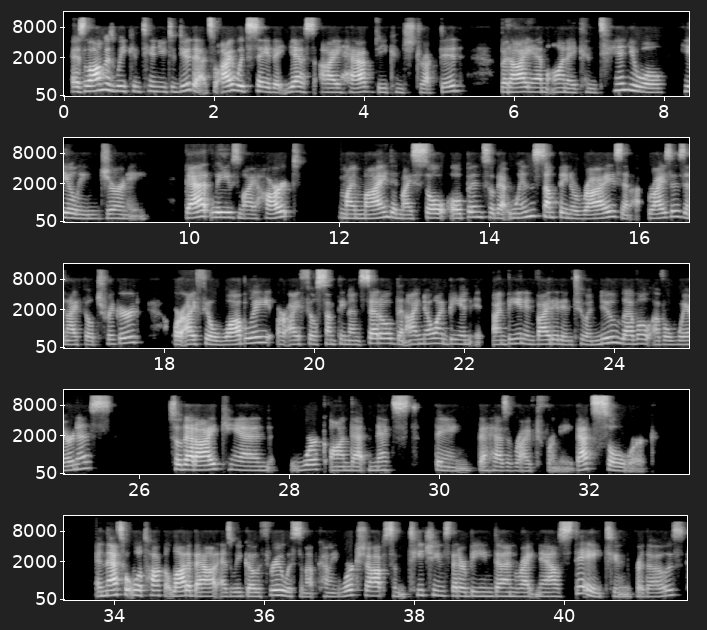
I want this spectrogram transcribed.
as long as we continue to do that. So I would say that yes, I have deconstructed, but I am on a continual healing journey. That leaves my heart, my mind, and my soul open so that when something arises and rises and I feel triggered or I feel wobbly or I feel something unsettled, then I know I'm being I'm being invited into a new level of awareness so that I can work on that next thing that has arrived for me. That's soul work. And that's what we'll talk a lot about as we go through with some upcoming workshops, some teachings that are being done right now. Stay tuned for those.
